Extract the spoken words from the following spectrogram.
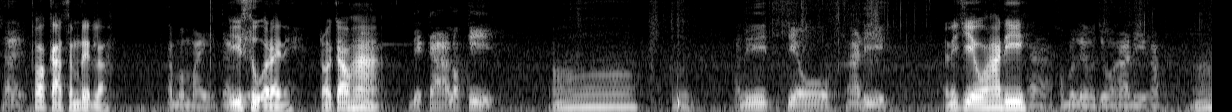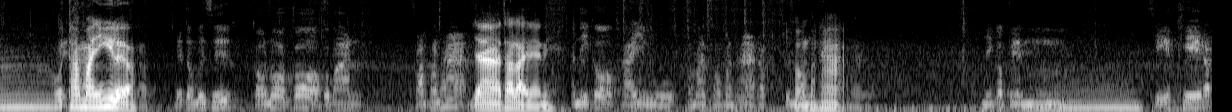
ใช่ท่ออากาศสำเร็จเหรอทำมาใหม่แต่อีสุอะไรเนี่ยร้อยเก้าห้าเดก้าล็อกกี้ อ๋ออันนี้เจล 5D อันนี้ GL 5D อ่าคอมมอนเร็วเจล 5D ครับอ๋อโอ้ทำมาอย่างนี้เลยเหรอครับ ไม่ต้องไปซื้อเกานอกก็ประมาณ 3,500 ยาเท่าไหร่เนี่ยอันนี้ อันนี้ก็ขายอยู่ประมาณ 2,500 ครับชุดสองพันห้าอ่อันนี่ก็เป็น CSK ครับ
